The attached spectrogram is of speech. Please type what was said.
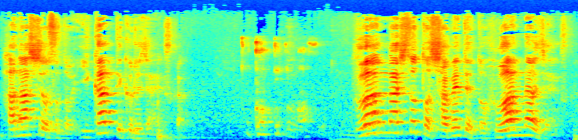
話をすると怒ってくるじゃないですか。怒ってきます。不安な人と喋ってると不安になるじゃないですか。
